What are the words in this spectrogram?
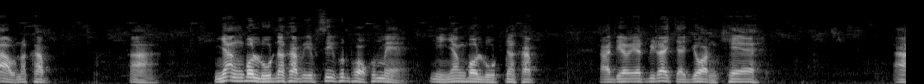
9 นะครับอ่ายังบอลลูดนะครับเอฟซีคุณพ่อคุณแม่นี่ยั่งบอลลูดนะครับอ่าเดี๋ยวเอดวิไลจะย้อนแค่อ่า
